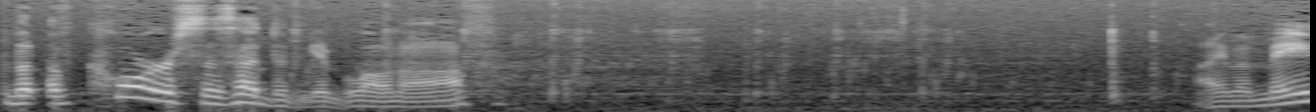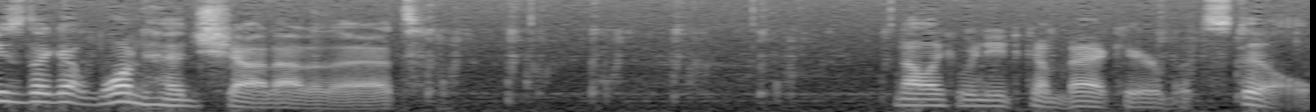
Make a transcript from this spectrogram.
But of course his head didn't get blown off. I'm amazed I got one headshot out of that. Not like we need to come back here, but still.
